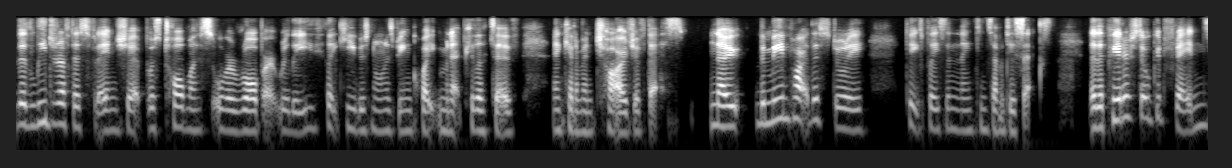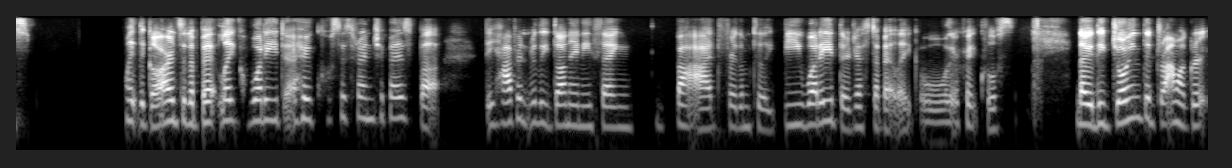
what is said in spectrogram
the leader of this friendship was Thomas over Robert, really. Like he was known as being quite manipulative and kind of in charge of this. Now, the main part of this story takes place in 1976. Now, the pair are still good friends, like the guards are a bit like worried at how close this friendship is, but they haven't really done anything bad for them to like be worried. They're just a bit like, oh, they're quite close. Now they joined the drama group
